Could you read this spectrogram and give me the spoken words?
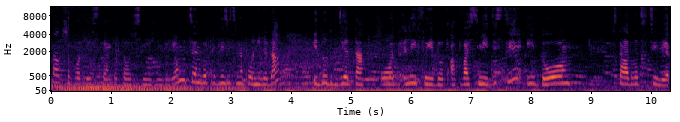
Также вот есть стенды с нижним бельем. Ну, цены вы приблизительно поняли, да? Идут где-то от, лифы идут от 80 и до 120 лир.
